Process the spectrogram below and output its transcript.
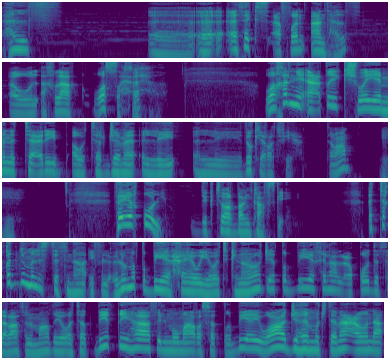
health ethics عفوا and health أو الأخلاق والصحة. صح وخلني أعطيك شوية من التعريب أو الترجمة اللي اللي ذكرت فيها. تمام. فيقول الدكتور بانكافسكي التقدم الاستثنائي في العلوم الطبية الحيوية والتكنولوجيا الطبية خلال العقود الثلاث الماضية وتطبيقها في الممارسة الطبية يواجه مجتمعنا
